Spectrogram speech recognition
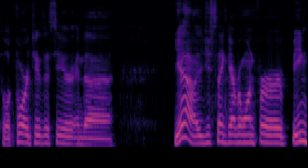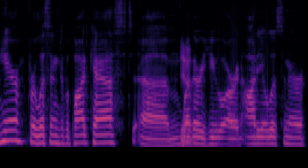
to look forward to this year and uh yeah i just thank everyone for being here for listening to the podcast um, Yeah. whether you are an audio listener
